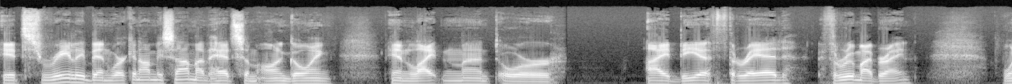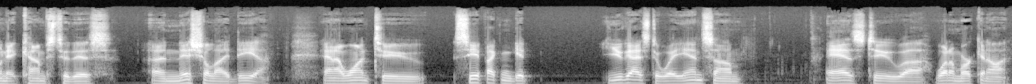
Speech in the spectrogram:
It's really been working on me some. I've had some ongoing enlightenment or idea thread through my brain when it comes to this initial idea. And I want to see if I can get you guys to weigh in some as to uh, what I'm working on.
